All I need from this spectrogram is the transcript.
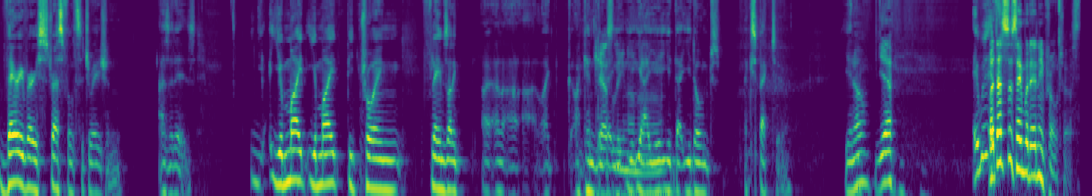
very very stressful situation as it is, you might you might be throwing flames on a, on, on, like on kindling that Gasoline you, on yeah a- you, you, that you don't expect to, you know. yeah. It was, But that's the same with any protest.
